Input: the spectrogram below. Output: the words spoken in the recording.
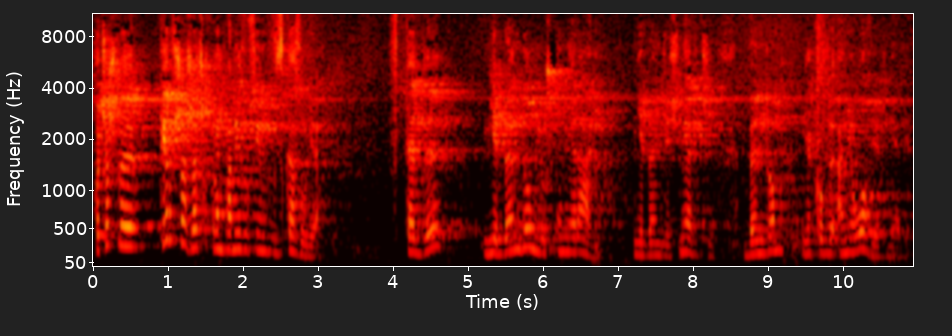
Chociażby pierwsza rzecz, którą Pan Jezus im wskazuje. Wtedy nie będą już umierali, nie będzie śmierci, będą jakoby aniołowie w niebie.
